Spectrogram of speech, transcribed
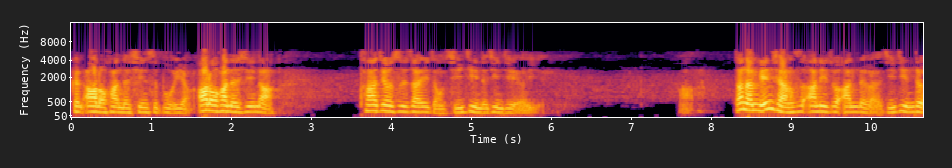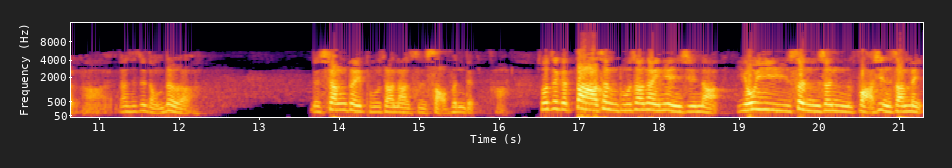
跟阿罗汉的心是不一样，阿罗汉的心呐，他就是在一种极静的境界而已，啊，当然勉强是安利做安乐，极静乐啊，但是这种乐啊，那相对菩萨那是少分的啊。说这个大乘菩萨那一念心呐，由于甚深法性三昧，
